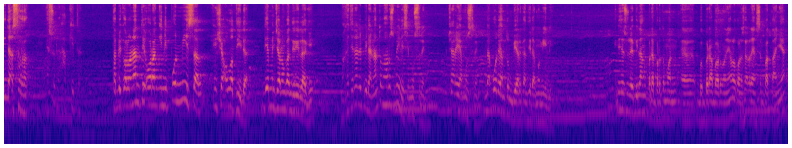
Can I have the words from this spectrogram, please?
tidak seret, ya sudah hak kita. Tapi kalau nanti orang ini pun misal, insya Allah tidak, dia mencalonkan diri lagi, maka tidak ada pilihan. Antum harus pilih si muslim, cari yang muslim. Tidak boleh antum biarkan tidak memilih. Ini saya sudah bilang pada pertemuan eh, beberapa pertemuan yang lalu kalau saya yang sempat tanya.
